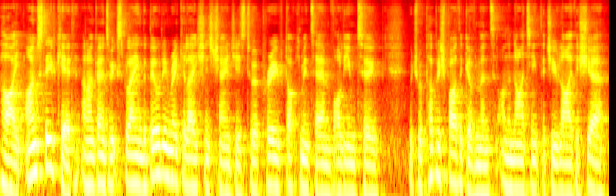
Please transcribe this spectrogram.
Hi, I'm Steve Kidd and I'm going to explain the building regulations changes to approved Document M Volume 2, which were published by the government on the 19th of July this year.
